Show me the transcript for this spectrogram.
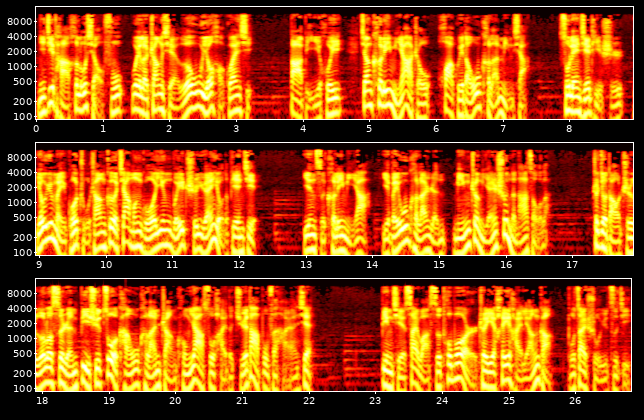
尼基塔·赫鲁晓夫为了彰显俄乌友好关系，大笔一挥，将克里米亚州划归到乌克兰名下。苏联解体时，由于美国主张各加盟国应维持原有的边界，因此克里米亚也被乌克兰人名正言顺的拿走了。这就导致俄罗斯人必须坐看乌克兰掌控亚速海的绝大部分海岸线。并且塞瓦斯托波尔这一黑海两港不再属于自己，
